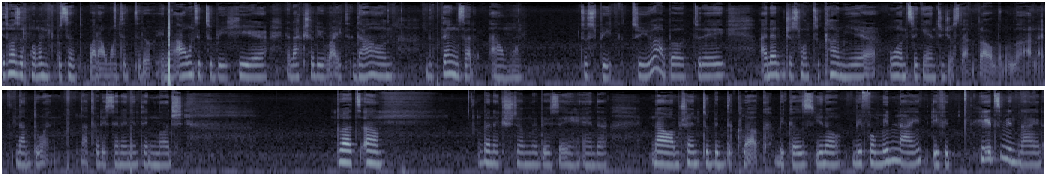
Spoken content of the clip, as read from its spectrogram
it wasn't 100% what I wanted to do you know? I wanted to be here and actually write down the things that I want to speak to you about today. I didn't just want to come here once again to just like blah blah blah, blah like not doing, not really saying anything much. But um, been extremely busy and uh, now I'm trying to beat the clock because you know before midnight, if it hits midnight,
